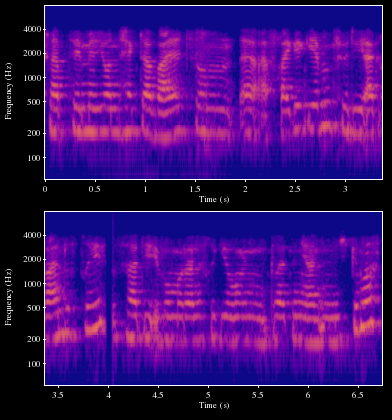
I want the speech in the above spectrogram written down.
knapp 10 Millionen Hektar Wald zum, äh, freigegeben für die Agrarindustrie. Das hat die Evo Morales-Regierung in 13 Jahren nicht gemacht.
